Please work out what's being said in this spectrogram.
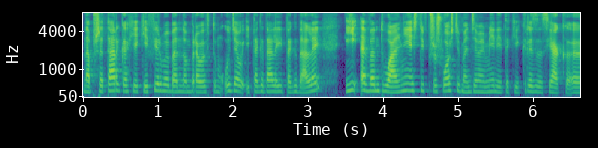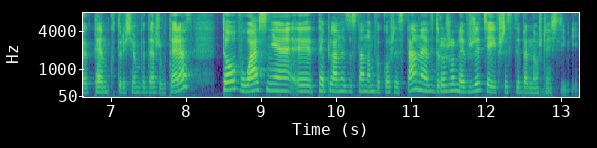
na przetargach, jakie firmy będą brały w tym udział i tak dalej, i tak dalej. I ewentualnie, jeśli w przyszłości będziemy mieli taki kryzys jak e, ten, który się wydarzył teraz, to właśnie e, te plany zostaną wykorzystane, wdrożone w życie i wszyscy będą szczęśliwi.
